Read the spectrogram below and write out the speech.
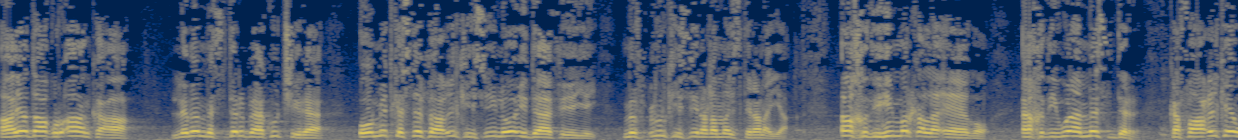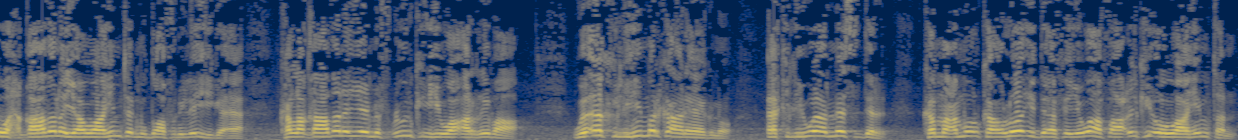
Aayaddaa qur'aanka ah laba masder baa ku jira oo mid kasta faacilkiisii loo idaafeeyey mafcuulkiisiina dhammaystiranaya. Akhdihim marka la eego akhdi waa masder ka faacilkee wax qaadanaya waa himtan mudaafun ilayhiga ah ka la qaadanayee mafcuulkiihi waa arribaa wa aklihim markaan eegno akli waa masder ka macmuulkan loo idaafeeyey waa faacilkii oo waa himtan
